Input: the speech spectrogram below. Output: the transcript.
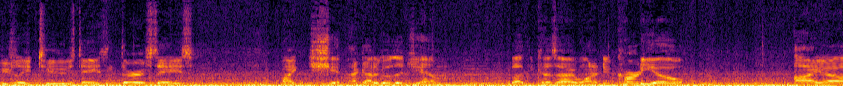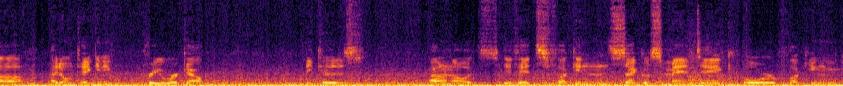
usually Tuesdays and Thursdays, I'm like shit, I gotta go to the gym. But because I want to do cardio, I uh, I don't take any pre-workout because I don't know it's if it's fucking psychosomatic or fucking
